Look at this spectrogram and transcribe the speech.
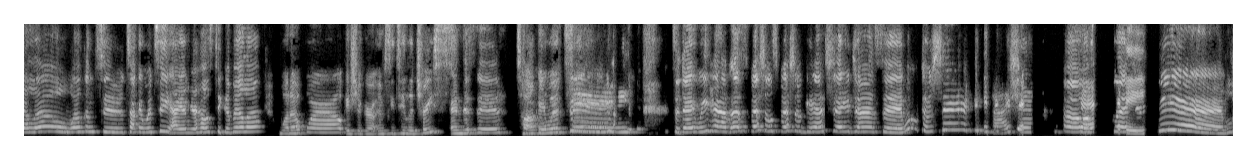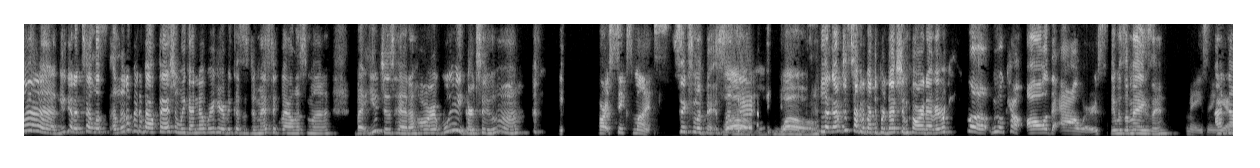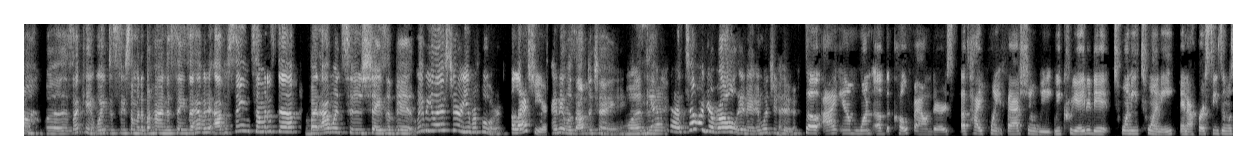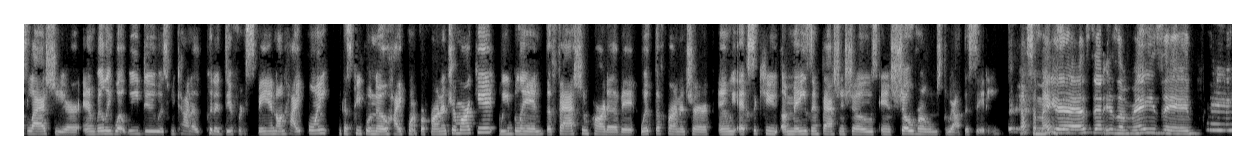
Hello, welcome to Talking with T. I am your host, Tika Bella. What up, world? It's your girl, MCT Latrice. And this is Talking, with T. Today we have a special, special guest, Shay Johnson. Welcome, Shay. Hi, Shay. Oh, glad Hey. you're here. Look, you got to tell us a little bit about Fashion Week. I know we're here because it's Domestic Violence Month, but you just had a hard week or two, huh? Part six months. Six months. Whoa, Okay. whoa. Look, I'm just talking about the production part of it. Look, we're gonna count all the hours. It was amazing. Amazing. I yeah. know it was. I can't wait to see some of the behind the scenes. I haven't. I've seen some of the stuff, but I went to Shay's event maybe last year or year before, uh, Last year. and it was off the chain. Was Yeah, it? tell her your role in it and what you do. So I am one of the co-founders of High Point Fashion Week. We created it 2020 and our first season was last year. And really what we do is we kind of put a different spin on High Point because people know High Point for furniture market. We blend the fashion part of it with the furniture and we execute amazing fashion shows in showrooms throughout the city. That's amazing. Yes, that is amazing.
